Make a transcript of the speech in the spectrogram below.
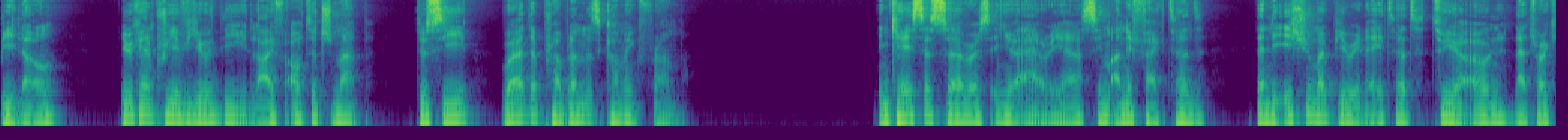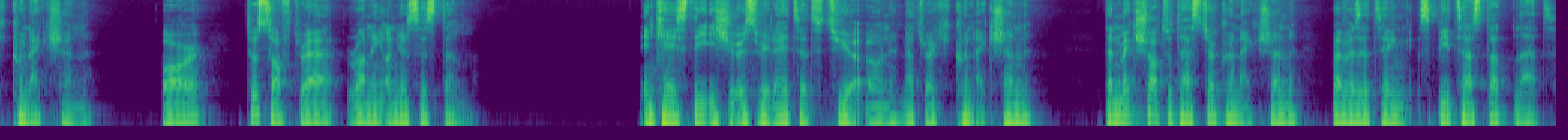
Below, you can preview the live outage map to see where the problem is coming from. In case the servers in your area seem unaffected, then the issue might be related to your own network connection or to software running on your system. In case the issue is related to your own network connection, then make sure to test your connection by visiting speedtest.net.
